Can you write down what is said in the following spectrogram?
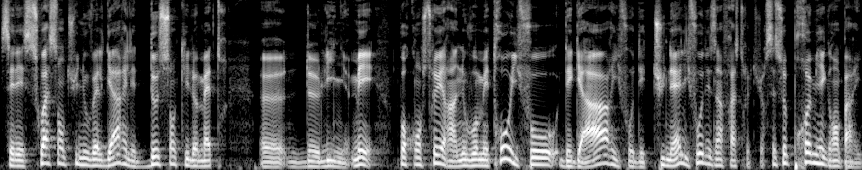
C'est les 68 nouvelles gares et les 200 km euh, de lignes. Mais pour construire un nouveau métro, il faut des gares, il faut des tunnels, il faut des infrastructures. C'est ce premier Grand Paris.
